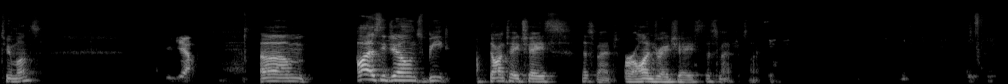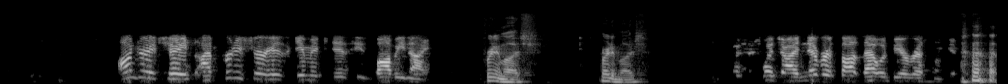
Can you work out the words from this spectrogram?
two months. Yeah. Um, Odyssey Jones beat Dante Chase this match, or Andre Chase. This match was good. Andre Chase, I'm pretty sure his gimmick is he's Bobby Knight, Pretty much. Pretty much. Which, I never thought that would be a wrestling game.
